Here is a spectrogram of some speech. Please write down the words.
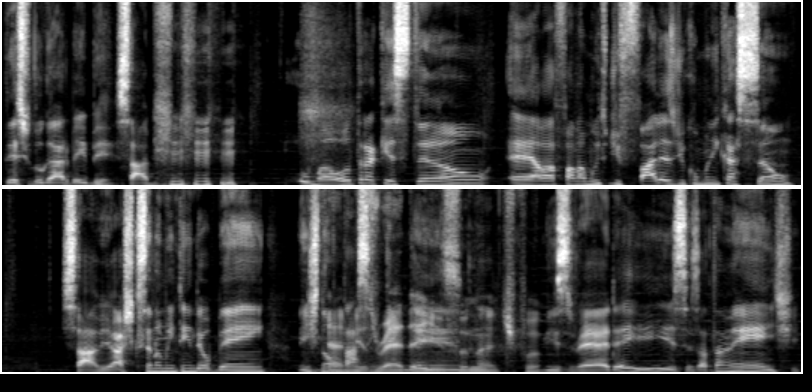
desse lugar, baby, sabe? Uma outra questão é ela fala muito de falhas de comunicação sabe? Eu acho que você não me entendeu bem, a gente não é, tá se entendendo. é isso, né? Tipo... Misread é isso, exatamente.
